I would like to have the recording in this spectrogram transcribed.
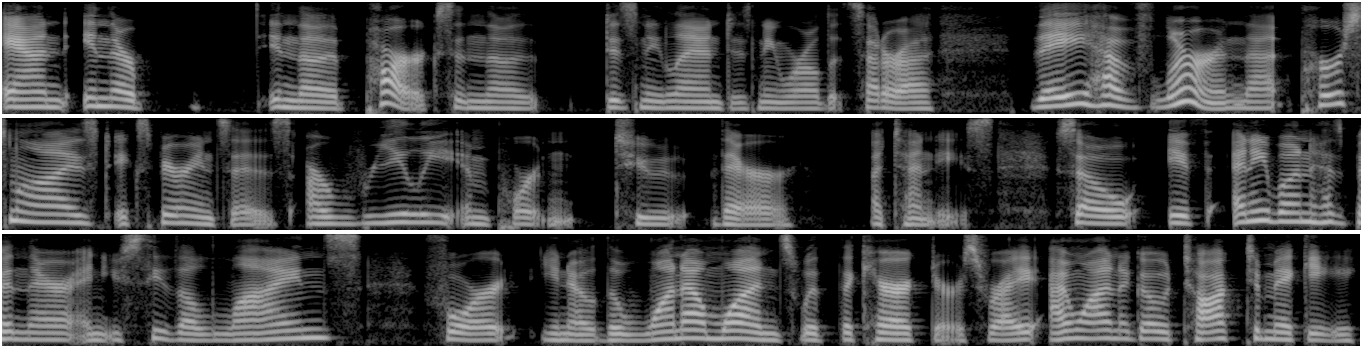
and in their in the parks, in the Disneyland, Disney World, etc they have learned that personalized experiences are really important to their attendees. So if anyone has been there and you see the lines for, you know, the one-on-ones with the characters, right? I want to go talk to Mickey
